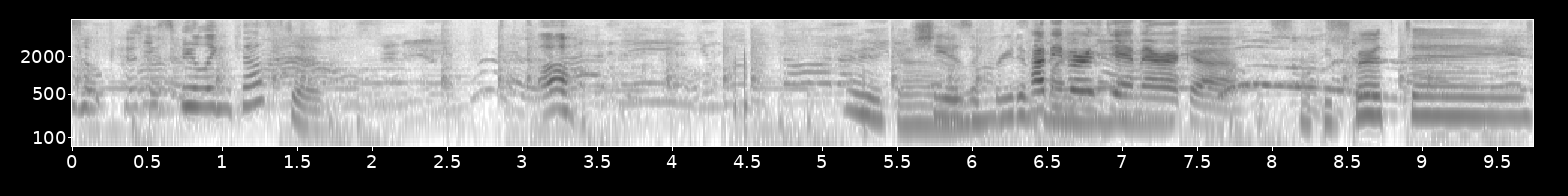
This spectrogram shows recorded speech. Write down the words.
okay. She's feeling festive. Oh, There you go. she is a freedom Happy fighter. birthday, America. Happy birthday.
